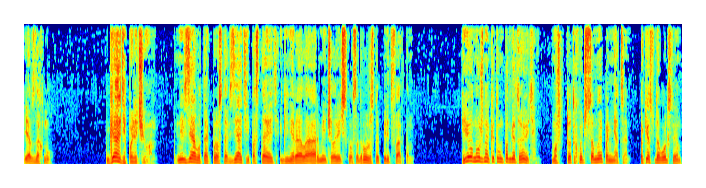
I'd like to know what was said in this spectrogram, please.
Я вздохнул. «Гади полечу. Нельзя вот так просто взять и поставить генерала армии человеческого содружества перед фактом. Ее нужно к этому подготовить. Может, кто-то хочет со мной поменяться? Так я с удовольствием».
